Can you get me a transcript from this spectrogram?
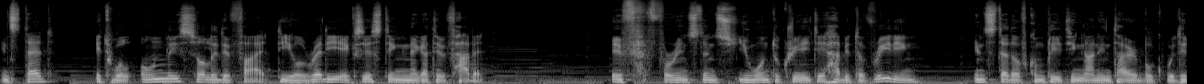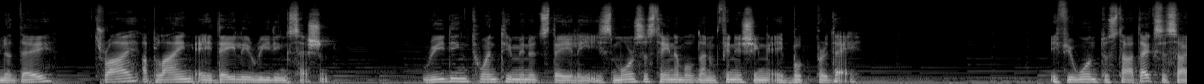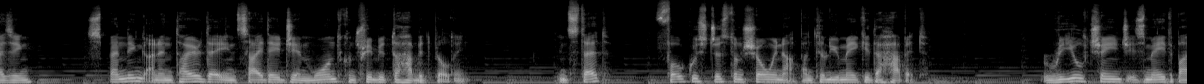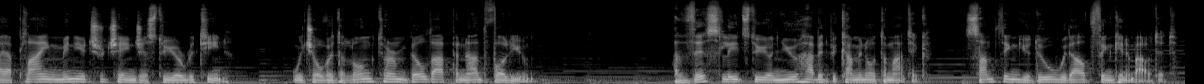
Instead, it will only solidify the already existing negative habit. If, for instance, you want to create a habit of reading, instead of completing an entire book within a day, try applying a daily reading session. Reading 20 minutes daily is more sustainable than finishing a book per day. If you want to start exercising, spending an entire day inside a gym won't contribute to habit building. Instead, focus just on showing up until you make it a habit. Real change is made by applying miniature changes to your routine, which over the long term build up and add volume. And this leads to your new habit becoming automatic something you do without thinking about it.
